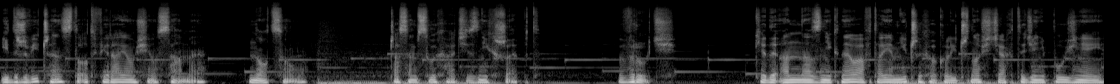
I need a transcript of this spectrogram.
I drzwi często otwierają się same, nocą. Czasem słychać z nich szept. Wróć. Kiedy Anna zniknęła w tajemniczych okolicznościach tydzień później,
